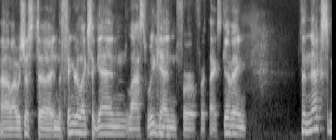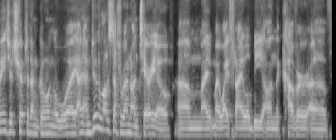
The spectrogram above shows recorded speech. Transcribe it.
Um, I was just uh, in the Finger Lakes again last mm-hmm. weekend mm. for for Thanksgiving. The next major trip that I'm going away, I, am doing a lot of stuff around Ontario. Um, my my wife and I will be on the cover of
